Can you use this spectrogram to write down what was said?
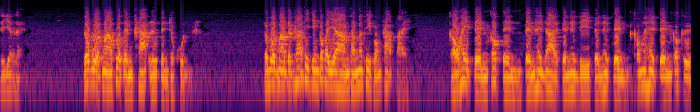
ซะเยอะเลยเราบวชมาเพื่อเป็นพระหรือเป็นเจ้าคุณเราบวชมาเป็นพระที่จริงก็พยายามทำหน้าที่ของพระไป เขาให้เป็นก็เป็น เป็นให้ได้ เป็นให้ดี เป็นให้เป็น เขาไม่ให้เป็นก็คือ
